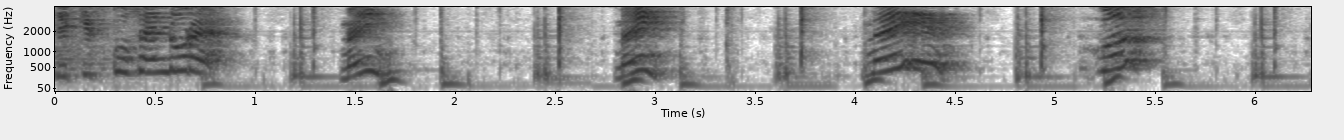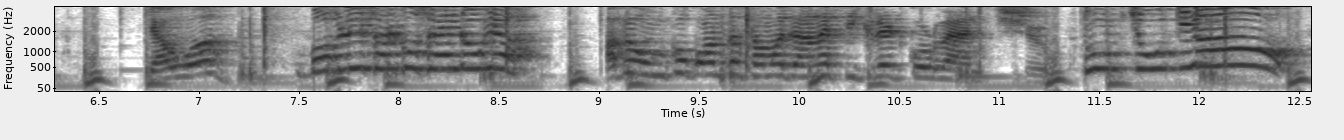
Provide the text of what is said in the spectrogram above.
ये किसको सेंड हो रहा है? नहीं। नहीं। नहीं। क्या हुआ? बबली सर को सेंड हो गया। अबे उनको कौन सा समझ आना है? सीक्रेट कोड वैंचो तुम चूतिया हो!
